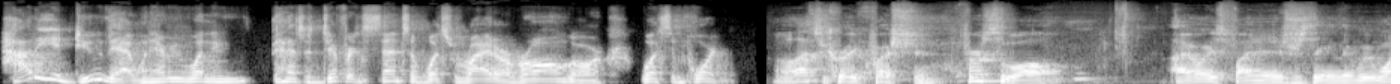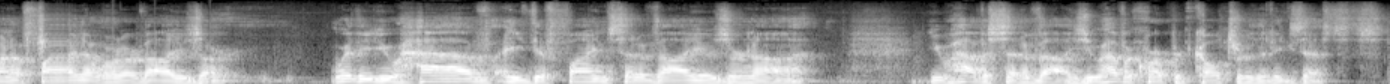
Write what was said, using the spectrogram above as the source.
how do you do that when everyone has a different sense of what's right or wrong or what's important? Well, that's a great question. First of all, I always find it interesting that we want to find out what our values are. Whether you have a defined set of values or not, you have a set of values. You have a corporate culture that exists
